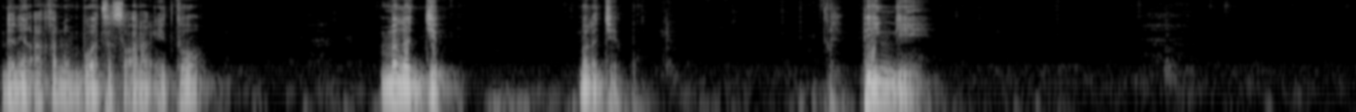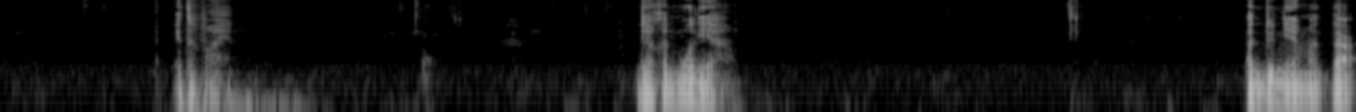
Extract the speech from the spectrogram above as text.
Dan yang akan membuat seseorang itu melejit, melejit, tinggi, itu poin. dia akan mulia. Ad-dunya mata'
